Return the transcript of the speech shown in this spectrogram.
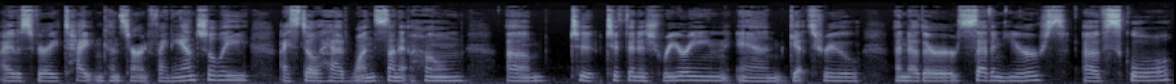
I was very tight and concerned financially. I still had one son at home um, to to finish rearing and get through another seven years of school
